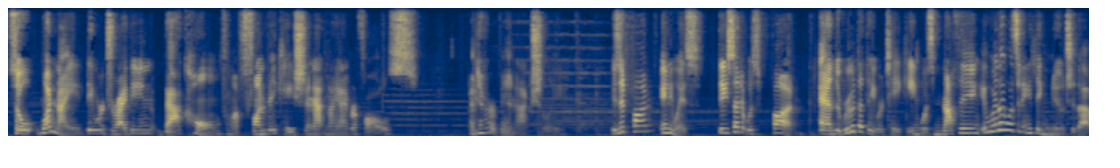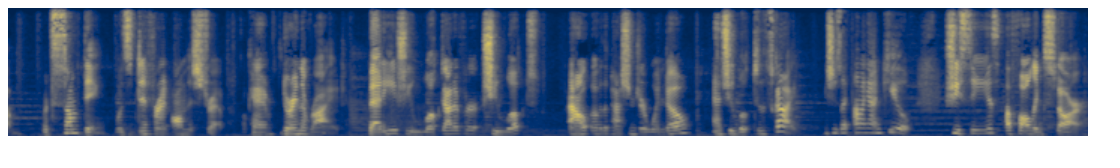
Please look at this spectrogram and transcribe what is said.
So one night they were driving back home from a fun vacation at Niagara Falls. I've never been actually. Is it fun? Anyways, they said it was fun. And the route that they were taking was nothing, it really wasn't anything new to them, but something was different on this trip. Okay. During the ride, Betty, she looked out of her, she looked out of the passenger window and she looked to the sky. And she's like, oh my God, I'm cute. She sees a falling star.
